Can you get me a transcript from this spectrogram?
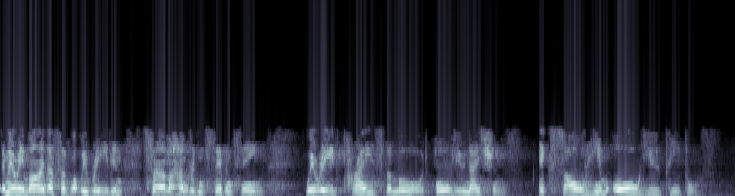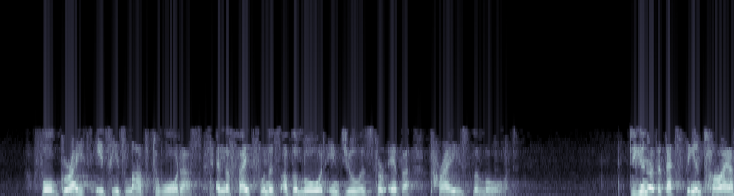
Let me remind us of what we read in Psalm 117. We read, Praise the Lord, all you nations. Extol him, all you peoples. For great is his love toward us, and the faithfulness of the Lord endures forever. Praise the Lord. Do you know that that's the entire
